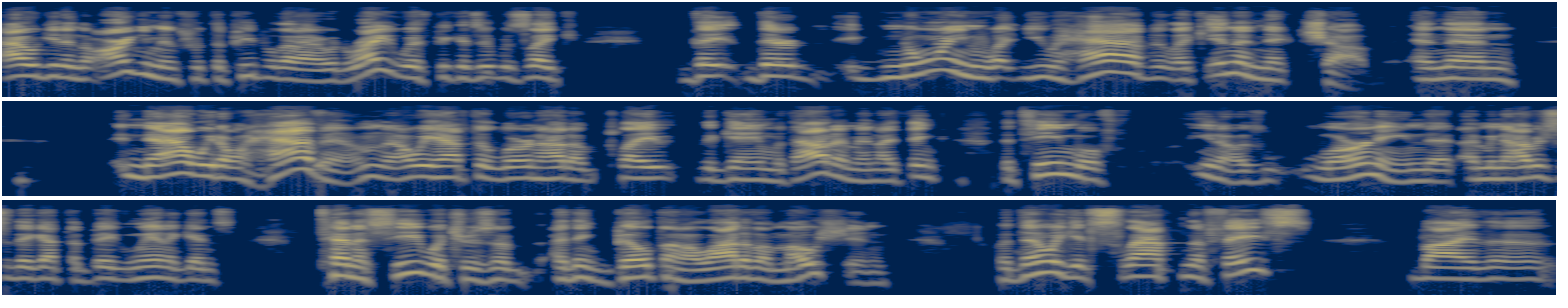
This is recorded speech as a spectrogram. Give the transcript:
I would get into arguments with the people that I would write with because it was like they they're ignoring what you have like in a Nick Chubb, and then now we don't have him. Now we have to learn how to play the game without him. And I think the team will, you know, is learning that. I mean, obviously they got the big win against Tennessee, which was a I think built on a lot of emotion, but then we get slapped in the face by the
